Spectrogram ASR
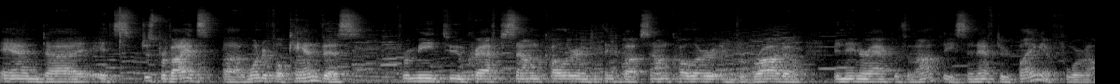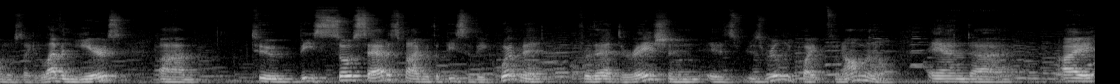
And uh, it just provides a wonderful canvas for me to craft sound color and to think about sound color and vibrato and interact with the mouthpiece. And after playing it for almost like 11 years, um, to be so satisfied with a piece of equipment for that duration is, is really quite phenomenal. And uh, I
